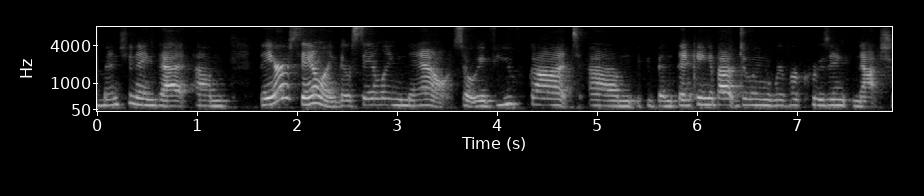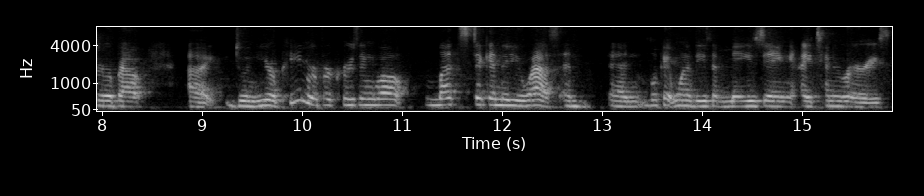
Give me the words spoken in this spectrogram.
mentioning, that um, they are sailing. They're sailing now. So if you've got, um, if you've been thinking about doing river cruising, not sure about uh, doing European river cruising, well, let's stick in the U.S. and and look at one of these amazing itineraries.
